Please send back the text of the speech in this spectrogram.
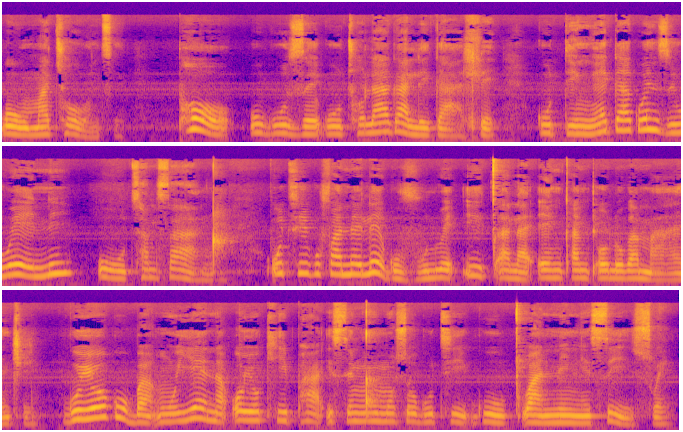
Umathonsi pho ukuze kutholakale kahle kudingeka kwenziweni? Uthamsanqa uthi kufanele kuvulwe icala enkantolo kamantshi. Kuyokuba nguyena oyokhipha isinqumo sokuthi kucwaningisiswe.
